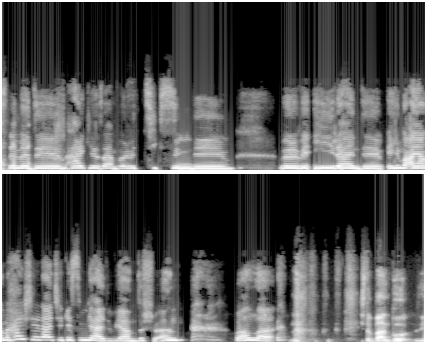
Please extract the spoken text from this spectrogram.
istemedim. Herkesten böyle bir tiksindim. Böyle bir iğrendim. Elimi ayağımı her şeyden çekesim geldi bir anda şu an. Valla. İşte ben bu e,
